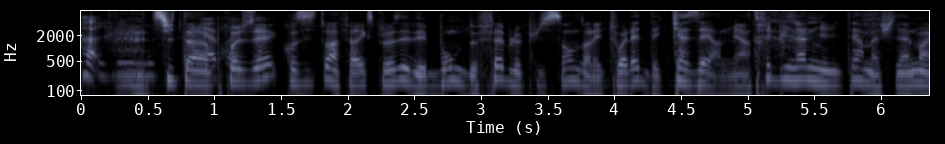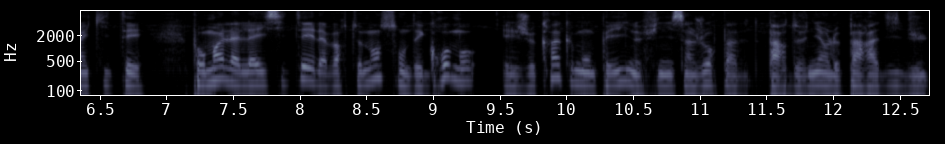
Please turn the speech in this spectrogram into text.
Marine. Suite à un projet consistant à faire exploser des bombes de faible puissance dans les toilettes des casernes. Mais un tribunal militaire m'a finalement acquitté. Pour moi, la laïcité et l'avortement sont des gros mots. Et je crains que mon pays ne finisse un jour par, par devenir le paradis du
